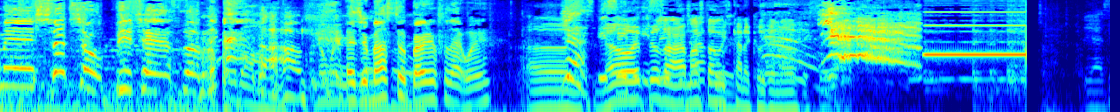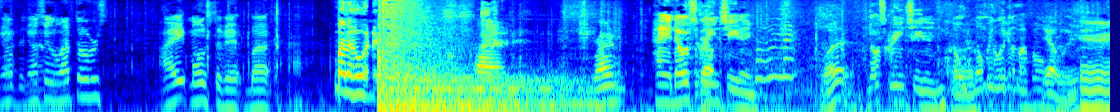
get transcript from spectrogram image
Man, shut your bitch ass up, nigga. Is your mouth still burning from that wing? Uh, Yes, no, safe- it feels alright. My stomach's kind of cooking though. Yeah, yeah You want to see the leftovers? I ate most of it, but But I wouldn't. All right, run. Hey, no screen cheating. what? No screen cheating. Don't, don't be looking at my phone. Yeah, Luke. Yeah, yeah,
